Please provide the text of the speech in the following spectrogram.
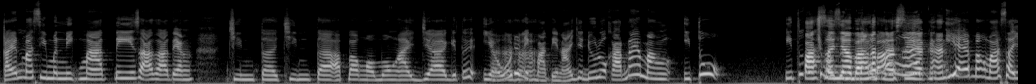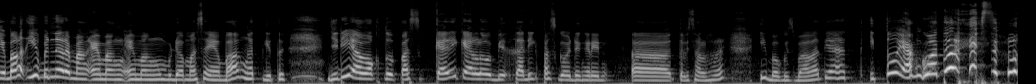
kalian masih menikmati saat-saat yang cinta-cinta apa ngomong aja gitu ya udah nikmatin aja dulu karena emang itu itu Fasenya sebentar banget nggak sih, ya kan? Iya emang masanya banget. Iya bener emang emang emang udah masanya banget gitu. Jadi ya waktu pas kayaknya kayak lo tadi pas gue dengerin eh, tulisan lo ih bagus banget ya. Itu yang gue tulis dulu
